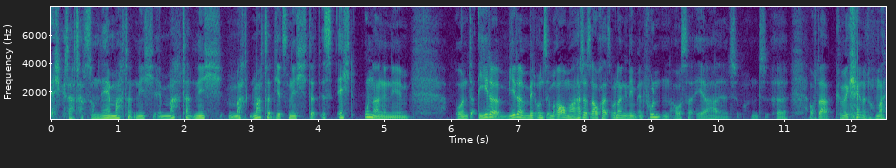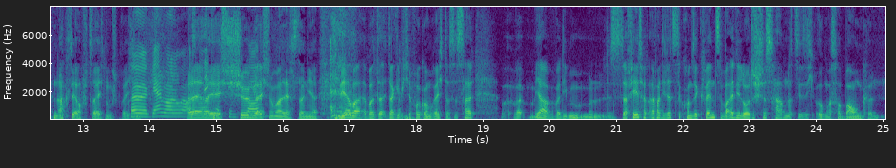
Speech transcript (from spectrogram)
echt gedacht habe, so, nee, mach das nicht, mach das nicht, mach, mach das jetzt nicht, das ist echt unangenehm. Und jeder, jeder mit uns im Raum hat es auch als unangenehm empfunden, außer er halt. Und äh, auch da können wir gerne nochmal nach der Aufzeichnung sprechen. Können wir gerne mal aus dem Nähkästchen schön plaudern. gleich nochmal lästern hier. Nee, aber, aber da, da gebe ich dir vollkommen recht. Das ist halt, weil- ja, weil die, da fehlt halt einfach die letzte Konsequenz, weil die Leute Schiss haben, dass sie sich irgendwas verbauen könnten.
